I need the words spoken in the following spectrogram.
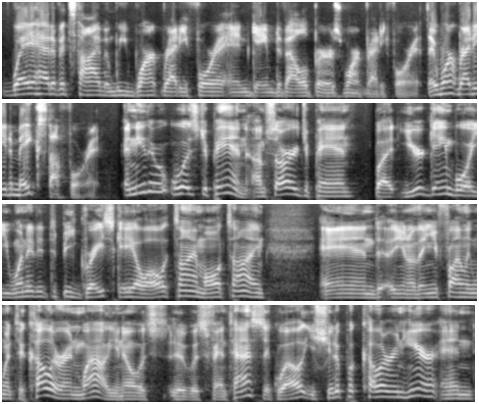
way ahead of its time, and we weren't ready for it, and game developers weren't ready for it. They weren't ready to make stuff for it. And neither was Japan. I'm sorry, Japan, but your Game Boy, you wanted it to be grayscale all the time, all the time. And uh, you know, then you finally went to color, and wow, you know, it's it was fantastic. Well, you should have put color in here, and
